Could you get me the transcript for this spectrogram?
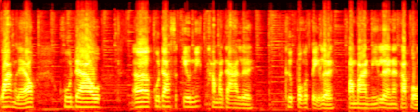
กว้างแล้ว คูลดาว เอ่อ คูลดาวสกิลนี้ธรรมดาเลย คือปกติเลย ประมาณนี้เลยนะครับผม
